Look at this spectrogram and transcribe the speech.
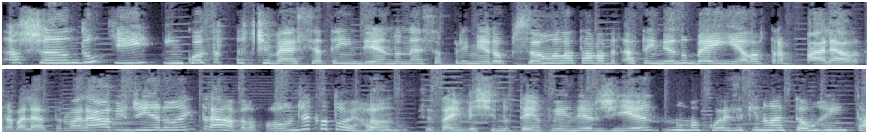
achando que enquanto ela estivesse atendendo nessa primeira opção, ela estava atendendo bem, e ela trabalhava, trabalhava, trabalhava e o dinheiro não entrava. Ela falou: onde é que eu tô errando? Você está investindo tempo e energia numa coisa que não é tão rentável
